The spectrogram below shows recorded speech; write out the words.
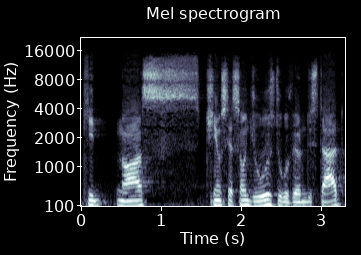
que nós tínhamos sessão de uso do governo do estado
